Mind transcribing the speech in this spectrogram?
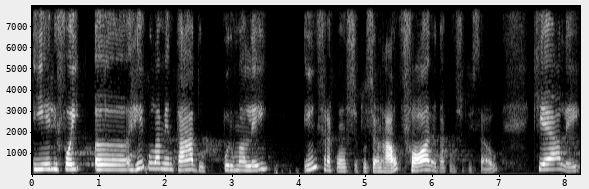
e ele foi uh, regulamentado por uma lei infraconstitucional, fora da Constituição, que é a Lei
